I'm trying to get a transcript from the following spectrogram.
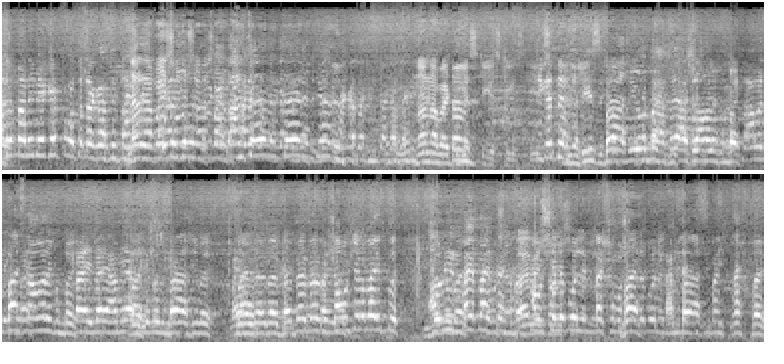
আরে মানে ব্যাগে কত টাকা আছে না, না, ভাই, সমস্যা নেই, না না ভাই ঠিক আছে ঠিক আছে ঠিক আছে ঠিক আছে ভাই, আসসালামু আলাইকুম ভাই। আসসালামু আলাইকুম ভাই। ভাই ভাই আমি আর কি বলব? ভাই, আসি ভাই। ভাই, ভাই, ভাই, সমস্যা ভাই। বলেন ভাই ভাই সমস্যা বলেন ভাই সমস্যা বলেন আমি ভাই ভাই,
